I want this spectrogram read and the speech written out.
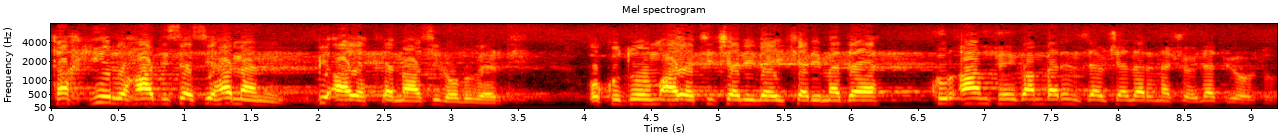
Tahyir hadisesi hemen bir ayetle nazil oluverdi. Okuduğum ayeti celile-i kerimede Kur'an peygamberin zevcelerine şöyle diyordu.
